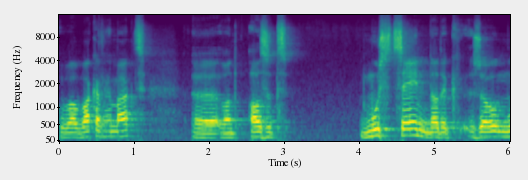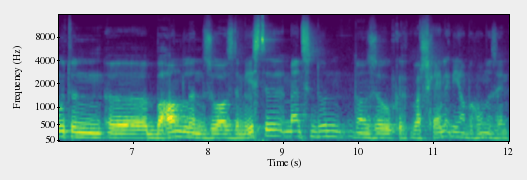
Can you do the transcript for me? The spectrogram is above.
wat wakker gemaakt. Uh, want als het moest zijn dat ik zou moeten behandelen zoals de meeste mensen doen, dan zou ik er waarschijnlijk niet aan begonnen zijn.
